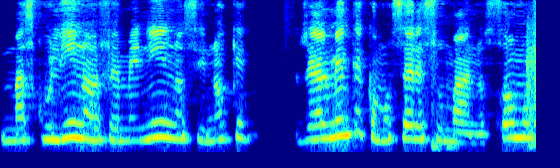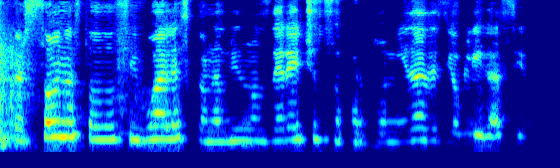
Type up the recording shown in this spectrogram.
masculino o femenino, sino que realmente como seres humanos. Somos personas todos iguales con los mismos derechos, oportunidades y obligaciones.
